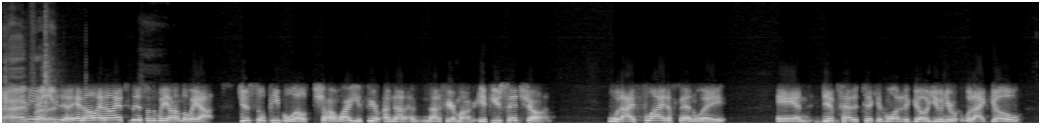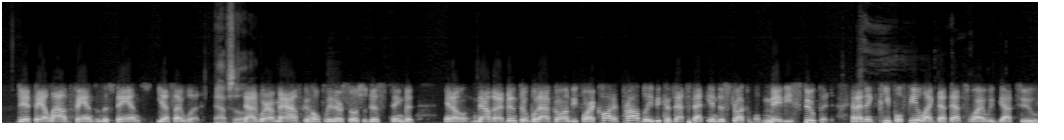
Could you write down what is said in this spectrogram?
All right, brother. and I'll and I'll answer this on the way on the way out just so people, well, Sean, why are you fear? I'm not, I'm not a fear monger. If you said, Sean, would I fly to Fenway and Dibs had a ticket and wanted to go, you and your, would I go if they allowed fans in the stands? Yes, I would. Absolutely. Now, I'd wear a mask and hopefully there's social distancing, but you know, now that I've been through it, would I have gone before I caught it? Probably because that's that indestructible, maybe stupid. And I think people feel like that. That's why we've got to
